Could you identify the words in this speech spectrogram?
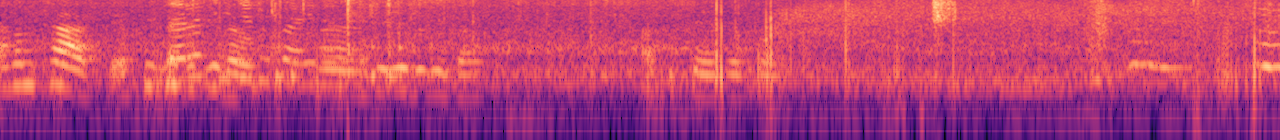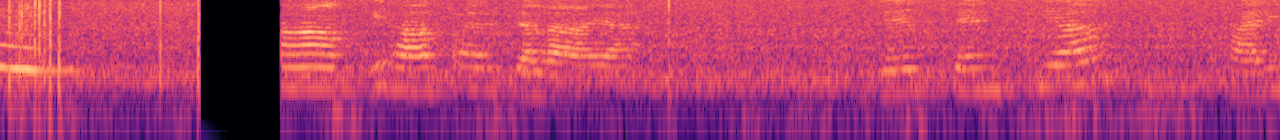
এখন থাক ফ্রিজে তাহলে ঢুকিয়ে দাও ফ্রিজে ঢুকাই দাও। হ্যাঁ ফ্রিজে ঢুকিয়ে দাও আস্তে দেখো हम यहाँ पर चला आया ड्रेस चेंज किया साड़ी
